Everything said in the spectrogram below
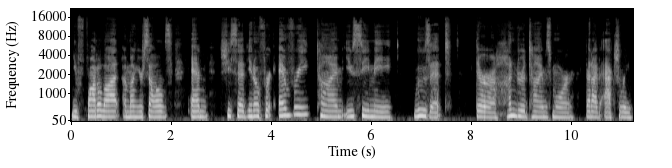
you fought a lot among yourselves, and she said, you know, for every time you see me lose it, there are a hundred times more that I've actually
